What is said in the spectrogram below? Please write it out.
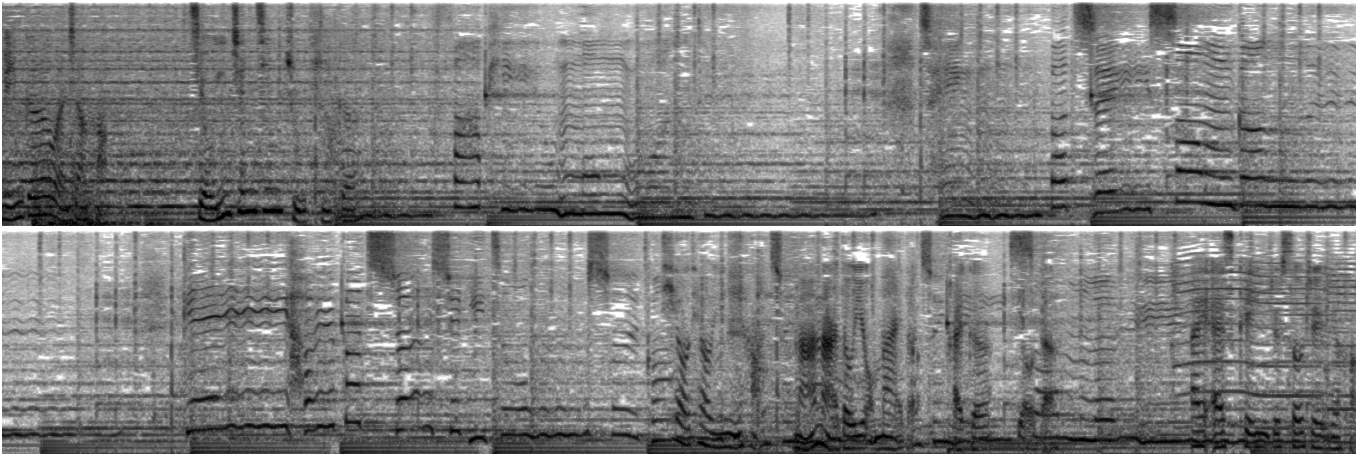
明哥晚上好。九阴真经主题歌。花飘梦魂断，情不死心更。跳跳鱼你好，哪哪都有卖的，海哥有的，I S K 你就搜这个就好。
